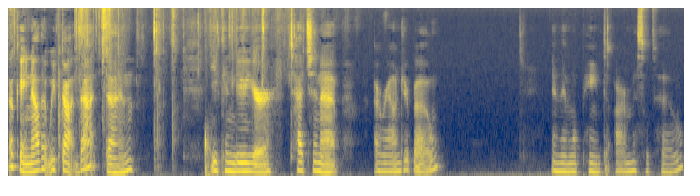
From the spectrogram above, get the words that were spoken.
Okay, now that we've got that done, you can do your touching up around your bow. And then we'll paint our mistletoe.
